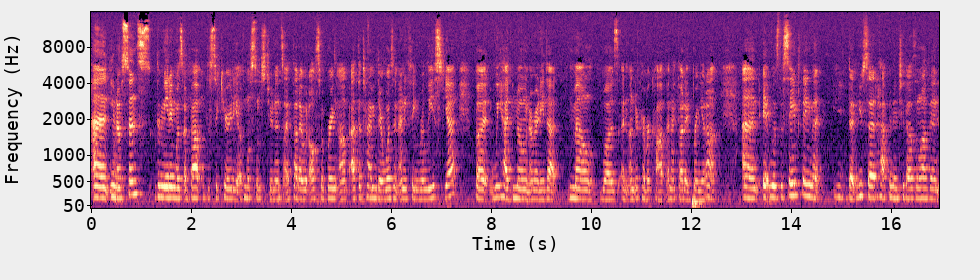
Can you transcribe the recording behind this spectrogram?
And you know, since the meeting was about the security of Muslim students, I thought I would also bring up at the time there wasn't anything released yet, but we had known already that Mel was an undercover cop, and I thought I'd bring it up. And it was the same thing that y- that you said happened in 2011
